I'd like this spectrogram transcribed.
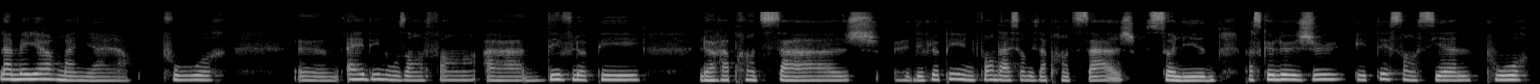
la meilleure manière pour aider nos enfants à développer leur apprentissage, développer une fondation des apprentissages solides, parce que le jeu est essentiel pour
